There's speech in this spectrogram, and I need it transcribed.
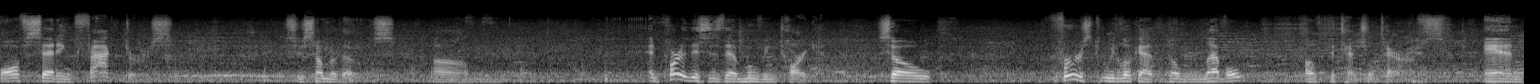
offsetting factors to some of those. Um, and part of this is the moving target. So, first, we look at the level of potential tariffs. And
